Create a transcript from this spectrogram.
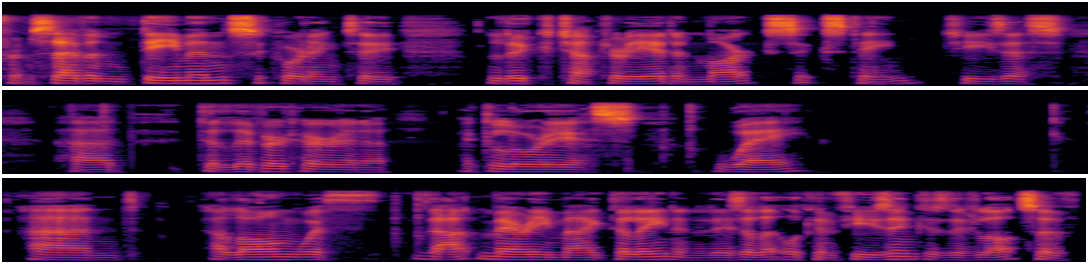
from seven demons, according to Luke chapter 8 and Mark 16. Jesus had delivered her in a, a glorious way. And along with that, Mary Magdalene, and it is a little confusing because there's lots of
